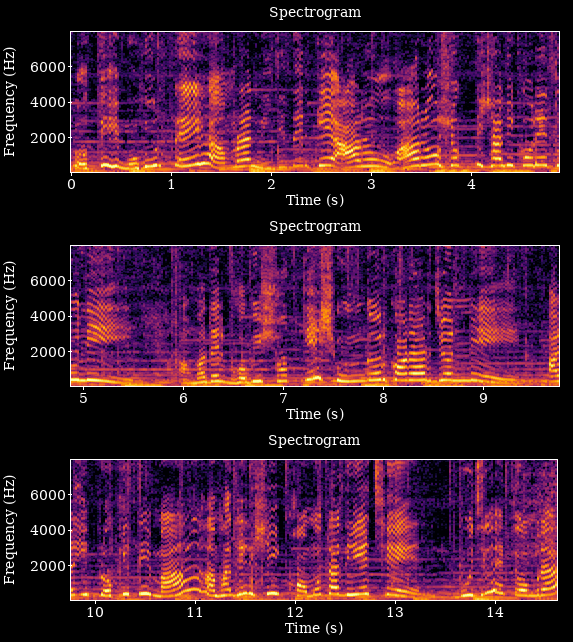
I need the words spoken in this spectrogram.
প্রতি মুহূর্তে আমরা নিজেদেরকে আরও আরও শক্তিশালী করে তুলি। আমাদের ভবিষ্যৎকে সুন্দর করার জন্যে। আর এই প্রকৃতি মা আমাদের সেই ক্ষমতা দিয়েছেন। বুঝলে তোমরা?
